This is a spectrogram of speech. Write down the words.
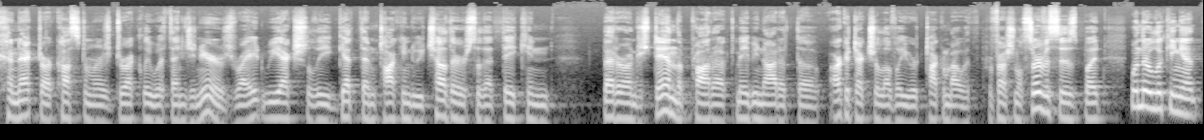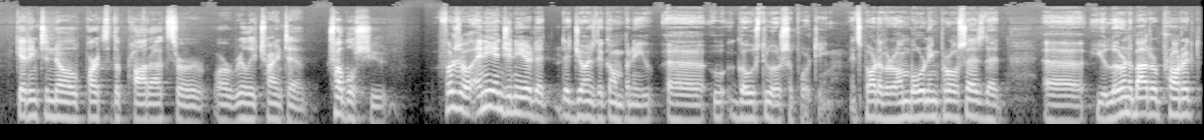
connect our customers directly with engineers, right? We actually get them talking to each other so that they can better understand the product, maybe not at the architecture level you were talking about with professional services, but when they're looking at getting to know parts of the products or, or really trying to troubleshoot? First of all, any engineer that, that joins the company uh, goes through our support team. It's part of our onboarding process that uh, you learn about our product,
